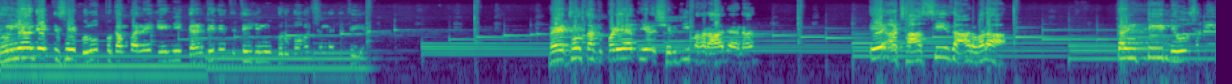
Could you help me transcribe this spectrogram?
ਦੁਨੀਆ ਦੇ ਕਿਸੇ ਗੁਰੂ ਪੈਗੰਬਰ ਨੇ ਇੰਨੀ ਗਰੰਟੀ ਨਹੀਂ ਦਿੱਤੀ ਜਿੰਨੀ ਗੁਰੂ ਗੋਬਿੰਦ ਸਿੰਘ ਨੇ ਦਿੱਤੀ ਹੈ। ਮੈਂ ਇਥੋਂ ਤੱਕ ਪੜ੍ਹਿਆ ਕਿ ਜਿਹੜਾ ਸ਼ਿਵਜੀ ਮਹਾਰਾਜ ਹੈ ਨਾ, ਇਹ 88000 ਵਰਾ ਕੰਟੀਨਿਊਸਲੀ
